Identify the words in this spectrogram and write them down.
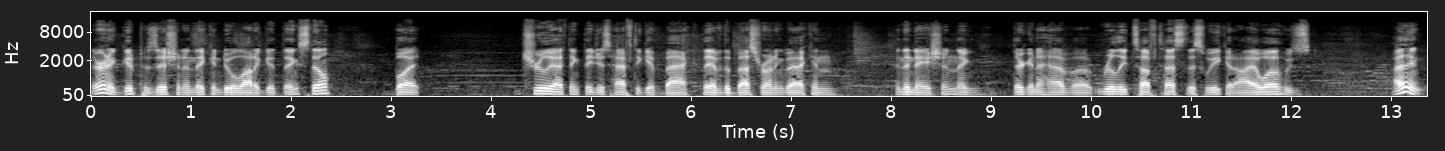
They're in a good position and they can do a lot of good things still, but truly I think they just have to get back. They have the best running back in in the nation. They they're going to have a really tough test this week at Iowa who's I think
